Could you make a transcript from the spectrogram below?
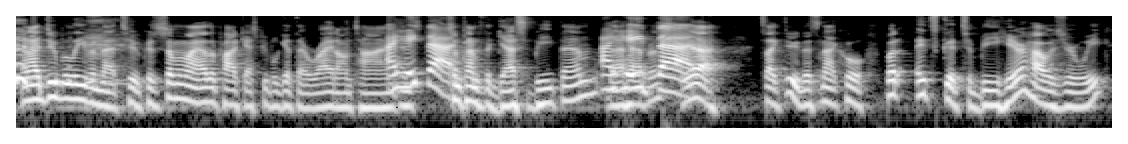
And I do believe in that too, because some of my other podcast people get there right on time. I hate that. Sometimes the guests beat them. I That hate happens. that. Yeah, it's like, dude, that's not cool. But it's good to be here. How was your week?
